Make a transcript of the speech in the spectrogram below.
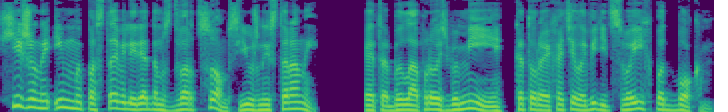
хижины им мы поставили рядом с дворцом с южной стороны. Это была просьба Мии, которая хотела видеть своих под боком.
